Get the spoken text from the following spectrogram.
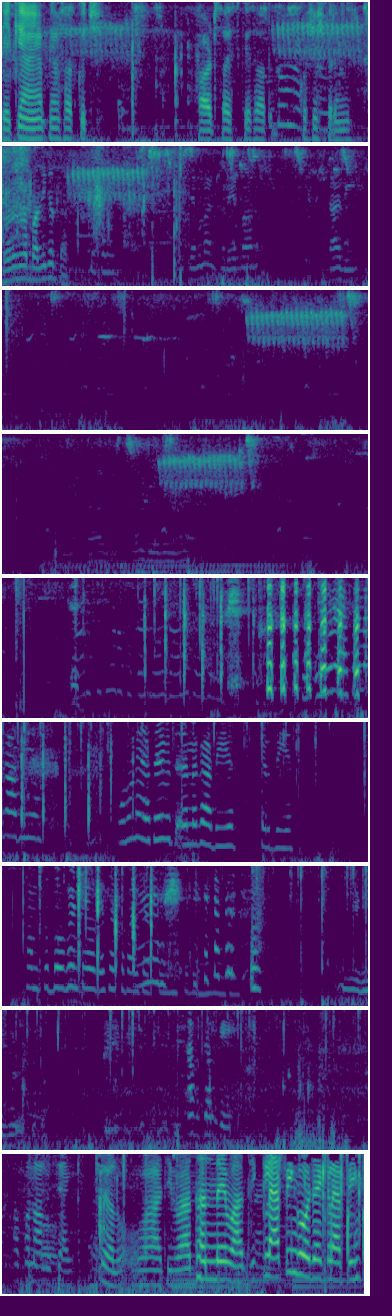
लेके आए हैं अपने साथ कुछ हार्ड साइज़ के साथ कोशिश करेंगे। उन्होंने ऐसे लगा दी है कर दी है हम तो दो घंटे हो गए सर सफ़ाई करते हैं अब चल गई। अब बना लो चाय। चलो वाह जी वाह धन्यवाद जी। क्लैपिंग हो जाए क्लैपिंग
